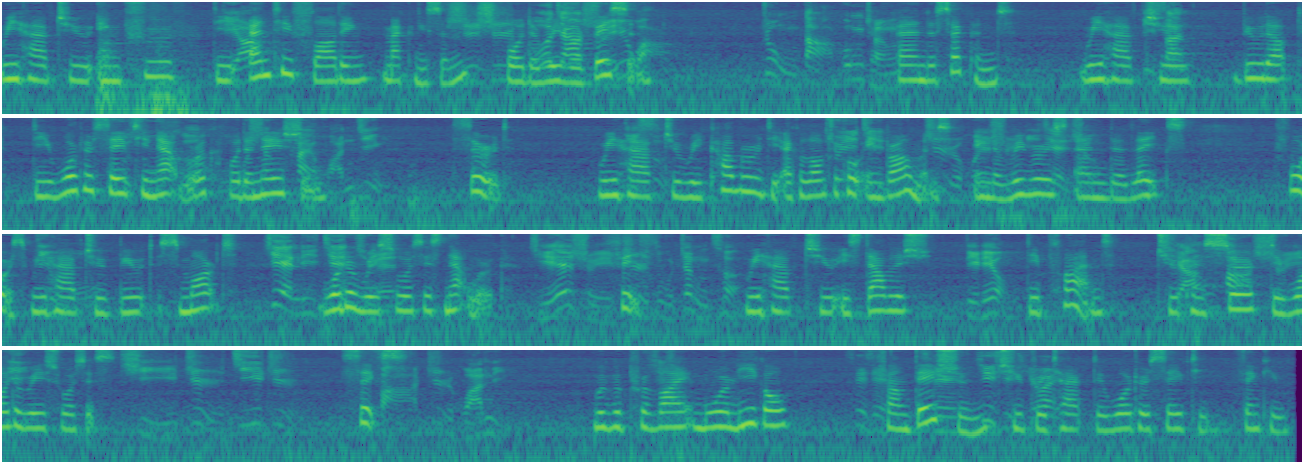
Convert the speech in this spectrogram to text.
we have to improve the anti-flooding mechanism for the river basin. And the second, we have to build up the water safety network for the nation. Third, we have to recover the ecological environment in the rivers and the lakes. Fourth, we have to build smart water resources network. Fifth, we have to establish the plan to conserve the water resources. Sixth, we will provide more legal foundation to protect the water safety. Thank you.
